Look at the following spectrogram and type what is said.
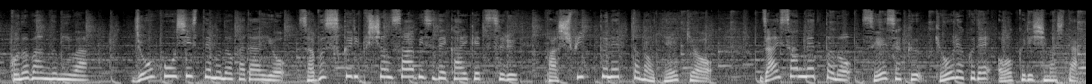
この番組は情報システムの課題をサブスクリプションサービスで解決するパシフィックネットの提供財産ネットの制作協力でお送りしました。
